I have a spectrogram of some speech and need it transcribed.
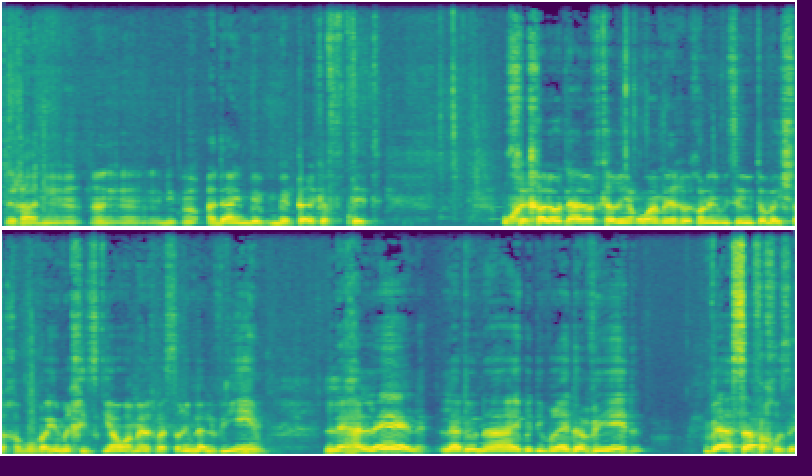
סליחה, אני, אני, אני עדיין בפרק כ"ט. וככלות לעלות קריעו המלך וכל הנמצאים איתו וישתחוו, ויאמר חזקיהו המלך והשרים ללוויים להלל לאדוני בדברי דוד ואסף החוזה.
